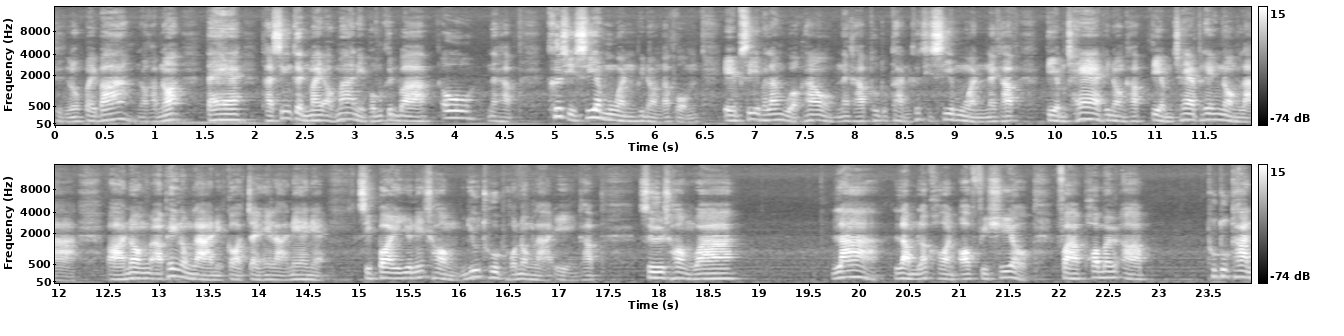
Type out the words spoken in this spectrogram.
ถึงลงไปบ้างนะครับเนาะแต่ถ้าซิงเกิลใหม่ออกมานี่ผมคิดว่าโอ้นะครับคือสีเสียมวนพี่น้องครับผมเอฟซีพลังบวกเข้านะครับทุกๆท่านคือสีเสียมวนนะครับเตรียมแช่พี่น้องครับเตรียมแช่เพลงนองลาอ่าน้องอ่าเพลงนองลาเนี่ยกอดใจให้ลาแน่เนี่ยสิปอยอยู่ในช่อง YouTube ของนองลาเองครับซื้อช่องว่าล่าลำละครออฟฟิเชียลฝากพ่อแม่ ทุกๆท่าน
